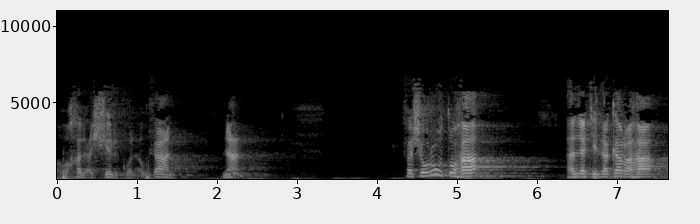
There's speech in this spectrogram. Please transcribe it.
وهو خلع الشرك والأوثان. نعم. فشروطها التي ذكرها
